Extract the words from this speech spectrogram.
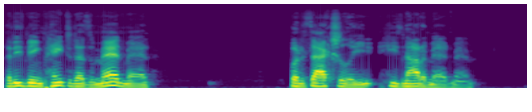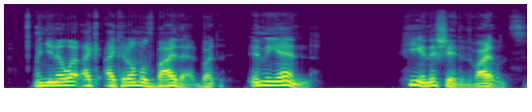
that he's being painted as a madman but it's actually he's not a madman. And you know what? I, I could almost buy that but in the end he initiated the violence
